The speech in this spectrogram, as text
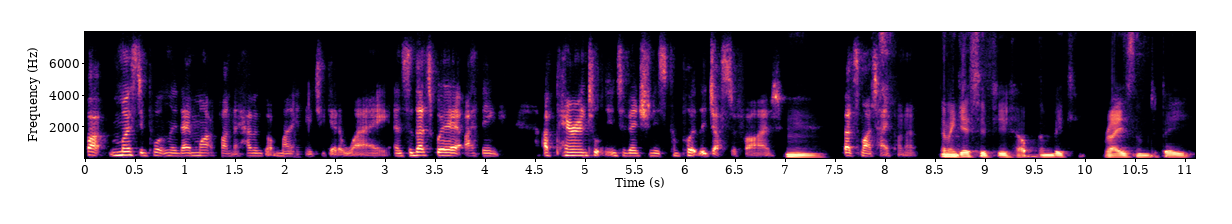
But most importantly, they might find they haven't got money to get away. And so that's where I think a parental intervention is completely justified. Mm. That's my take on it. And I guess if you help them be, raise them to be,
